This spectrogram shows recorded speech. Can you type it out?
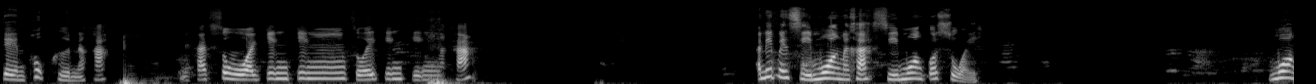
เจนทุกผืนนะคะนะคะสวยจริงๆ สวยจริงๆนะคะ อันนี้เป็นสีม่วงนะคะ สีม่วงก็สวย ม่วง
